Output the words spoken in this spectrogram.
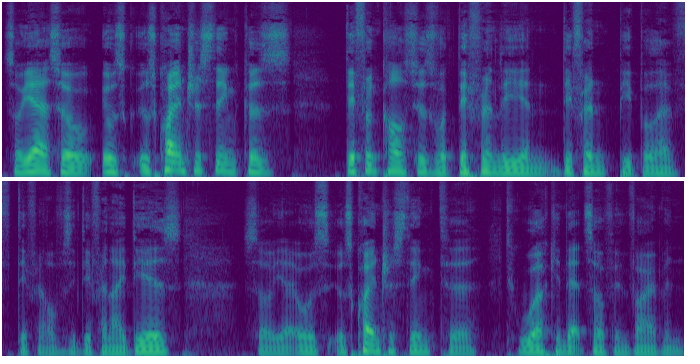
So yeah, so it was it was quite interesting because different cultures work differently and different people have different obviously different ideas. So yeah, it was it was quite interesting to to work in that sort of environment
